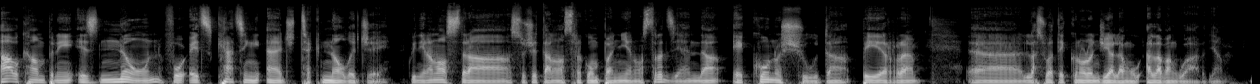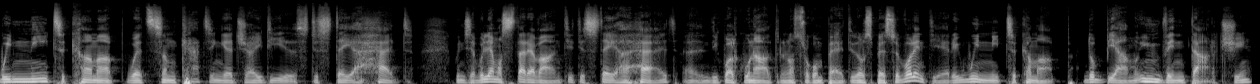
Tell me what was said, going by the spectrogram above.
our company is known for its cutting edge technology. Quindi la nostra società, la nostra compagnia, la nostra azienda è conosciuta per eh, la sua tecnologia all'avanguardia. We need to come up with some cutting edge ideas to stay ahead. Quindi se vogliamo stare avanti, to stay ahead eh, di qualcun altro, il nostro competitor, spesso e volentieri, we need to come up dobbiamo inventarci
